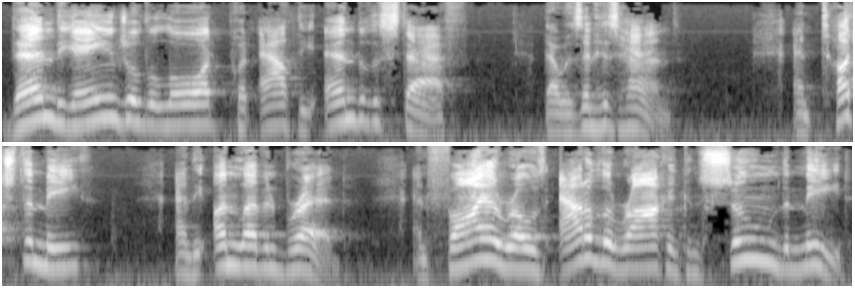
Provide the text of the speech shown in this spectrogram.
Then the angel of the Lord put out the end of the staff that was in his hand, and touched the meat and the unleavened bread. And fire rose out of the rock and consumed the meat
